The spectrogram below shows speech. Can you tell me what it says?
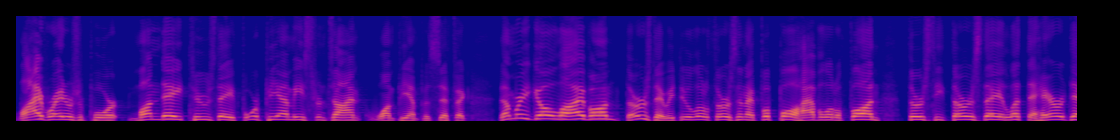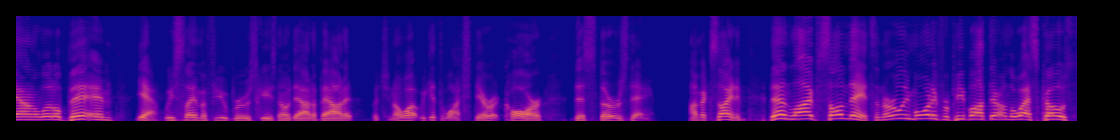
Live Raiders Report, Monday, Tuesday, 4 p.m. Eastern Time, 1 p.m. Pacific. Then we go live on Thursday. We do a little Thursday night football, have a little fun. Thirsty Thursday, let the hair down a little bit. And yeah, we slam a few brewskis, no doubt about it. But you know what? We get to watch Derek Carr this Thursday. I'm excited. Then live Sunday. It's an early morning for people out there on the West Coast,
